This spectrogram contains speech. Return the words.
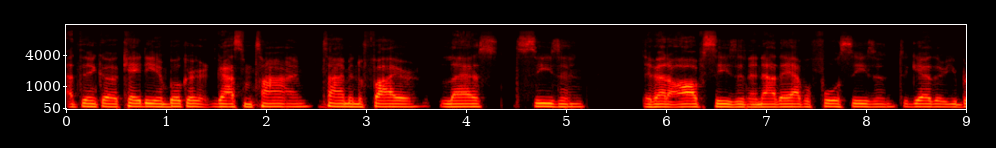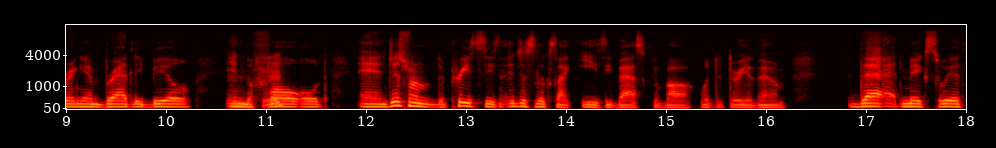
I think uh, KD and Booker got some time, time in the fire last season. They've had an off season, and now they have a full season together. You bring in Bradley Beal in the mm-hmm. fold, and just from the preseason, it just looks like easy basketball with the three of them. That mixed with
